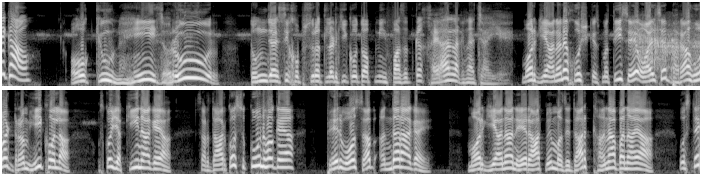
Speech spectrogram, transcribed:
دکھاؤ۔ او کیوں نہیں؟ ضرور۔ تم جیسی خوبصورت لڑکی کو تو اپنی حفاظت کا خیال رکھنا چاہیے۔ مورگیانا نے خوش قسمتی سے آئل سے بھرا ہوا ڈرم ہی کھولا۔ اس کو یقین آ گیا۔ سردار کو سکون ہو گیا۔ پھر وہ سب اندر آ گئے۔ مورگیانا نے رات میں مزیدار کھانا بنایا۔ اس نے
